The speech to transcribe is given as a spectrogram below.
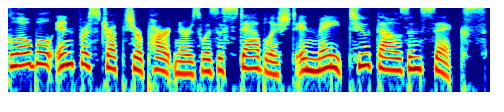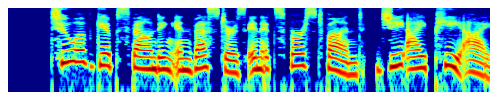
Global Infrastructure Partners was established in May 2006. Two of GIP's founding investors in its first fund, GIPI,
